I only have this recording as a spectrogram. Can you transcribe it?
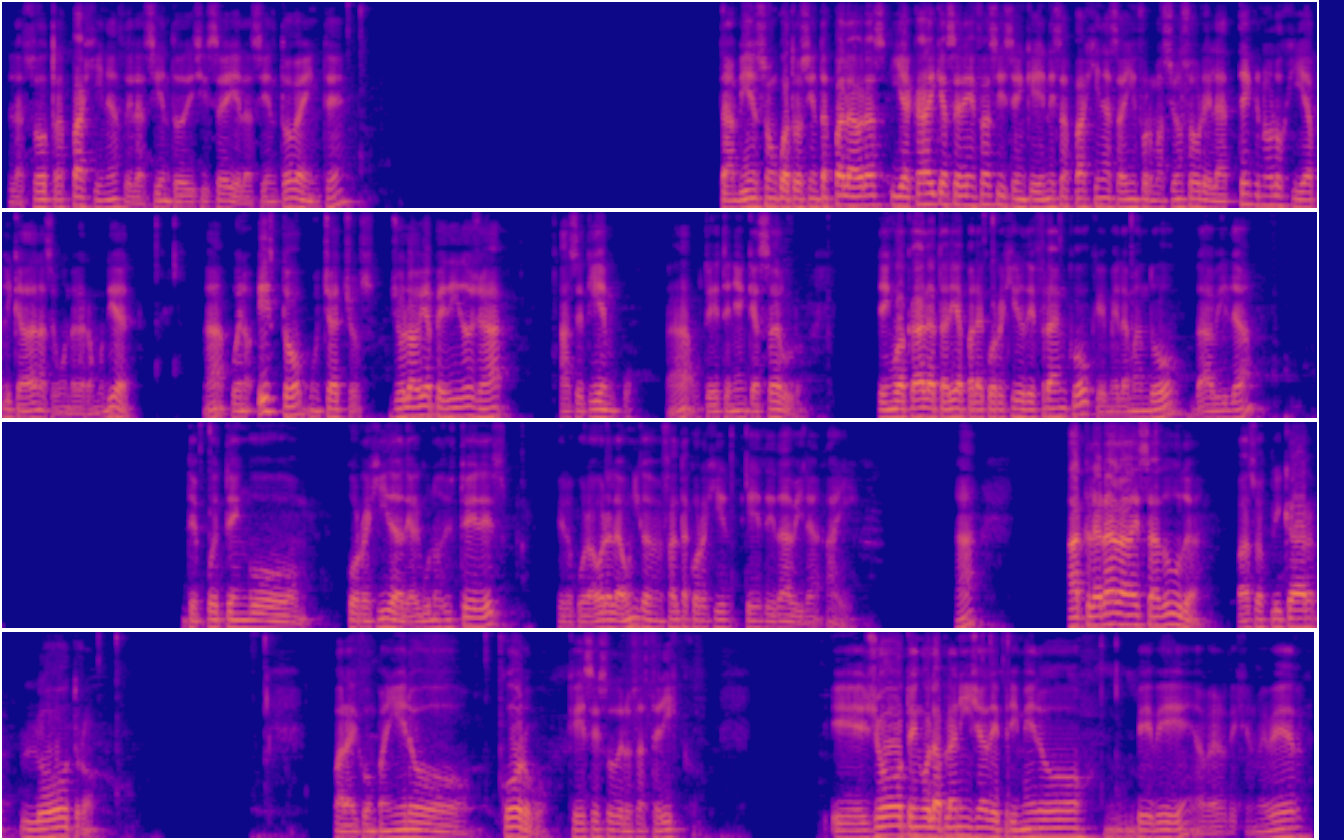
las otras páginas de la 116 a la 120. También son 400 palabras y acá hay que hacer énfasis en que en esas páginas hay información sobre la tecnología aplicada en la Segunda Guerra Mundial. ¿Ah? Bueno, esto, muchachos, yo lo había pedido ya hace tiempo. ¿ah? Ustedes tenían que hacerlo. Tengo acá la tarea para corregir de Franco, que me la mandó Dávila. Después tengo corregida de algunos de ustedes, pero por ahora la única que me falta corregir es de Dávila ahí. ¿Ah? Aclarada esa duda, paso a explicar lo otro. Para el compañero Corvo, ¿qué es eso de los asteriscos? Eh, yo tengo la planilla de primero BB, a ver, déjenme ver.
